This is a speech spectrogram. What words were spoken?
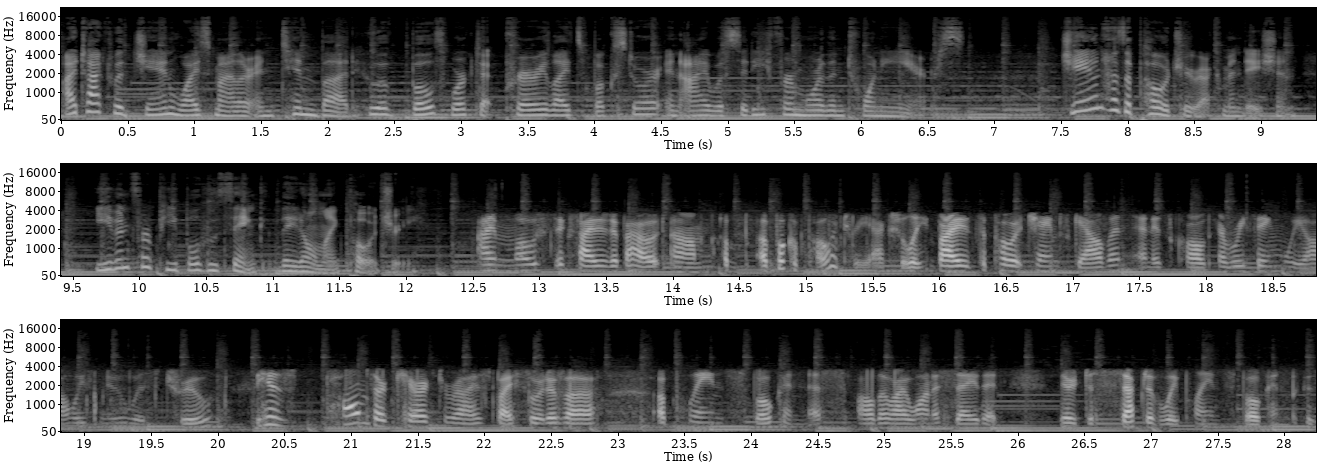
I talked with Jan Weissmiller and Tim Budd, who have both worked at Prairie Lights Bookstore in Iowa City for more than 20 years. Jan has a poetry recommendation, even for people who think they don't like poetry. I'm most excited about um, a, a, book of poetry, actually, by the poet James Galvin, and it's called Everything We Always Knew Was True. His poems are characterized by sort of a, a plain spokenness, although I want to say that they're deceptively plain spoken because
